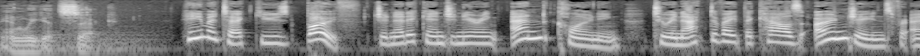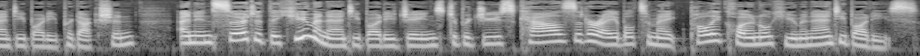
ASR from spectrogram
and we get sick. Hematech used both genetic engineering and cloning to inactivate the cow's own genes for antibody production and inserted the human antibody genes to produce cows that are able to make polyclonal human antibodies.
